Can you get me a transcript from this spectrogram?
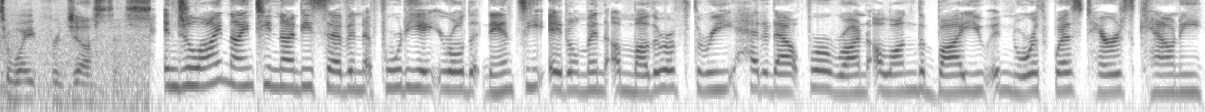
to wait for justice. In July 1997, 48 year old Nancy Adleman, a mother of three, headed out for a run along the bayou in northwest Harris County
